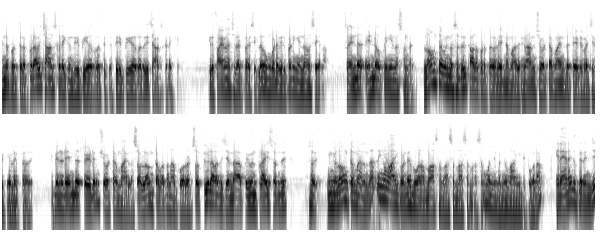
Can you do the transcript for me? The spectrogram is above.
என்ன பொறுத்தவரை பிறகு சான்ஸ் கிடைக்கும் திருப்பி ஏறுறதுக்கு. திருப்பி ஏறுறதுக்கு சான்ஸ் கிடைக்கும். இது ஃபைனான்ஷியல் அட்வைஸ் இல்லை உங்களோட விருப்பம் நீங்கள் என்னவும் செய்யலாம். ஸோ எந்த எந்த ஒப்பீனியனை சொன்னேன். லாங் டேர்ம் இன்வெஸ்டருக்கு கவலைப்படுத்தவில்லை என்ன மாதிரி? நான் ஷோர்ட் டேர்மாக இந்த ட்ரேடு வச்சிருக்கேன் இப்போ அது இப்போ என்னோட எந்த ட்ரேடும் ஷோர்ட் டேர்மாக இல்லை. ஸோ லாங் டேர்மாக தான் நான் போகிறேன் ஸோ கீழே வந்துச்சுன்னா இப்போ ஈவன் ப்ரைஸ் வந்து ஸோ நீங்கள் லாங் டேர்மாக இருந்தால் நீங்கள் வாங்கிக்கொண்டே போகலாம். மாதம் மாதம் மாதம் மாதம் கொஞ்சம் கொஞ்சம் வாங்கிட்டு போகலாம். ஏன்னா எனக்கு தெரிஞ்சு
